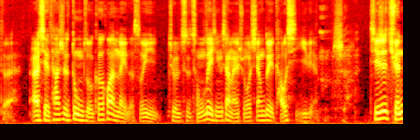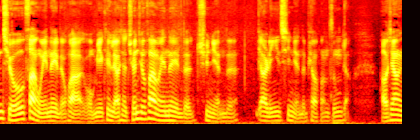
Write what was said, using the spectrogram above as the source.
对，而且它是动作科幻类的，所以就是从类型上来说相对讨喜一点。是，其实全球范围内的话，我们也可以聊一下全球范围内的去年的二零一七年的票房增长。好像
